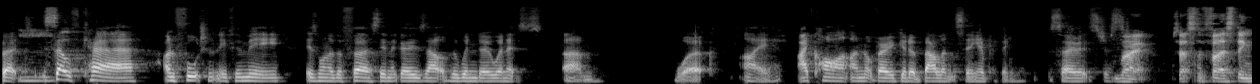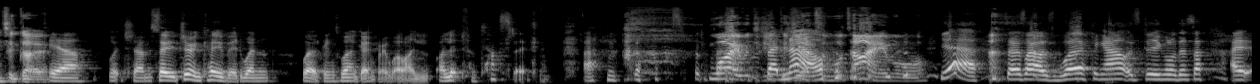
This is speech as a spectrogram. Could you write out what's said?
but mm. self care, unfortunately for me, is one of the first thing that goes out of the window when it's um, work. I I can't. I'm not very good at balancing everything. So it's just right. So that's the first thing to go. Yeah. Which um. So during COVID, when work things weren't going very well, I I looked fantastic. Um, Why would you? But now, you have some more time, or yeah. So as like, I was working out, I was doing all of this stuff. I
